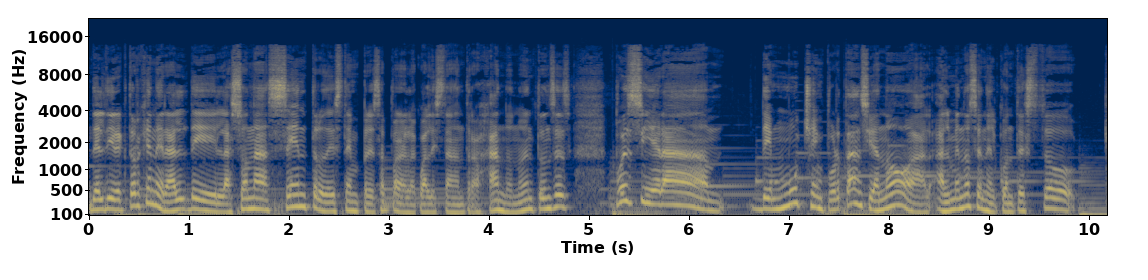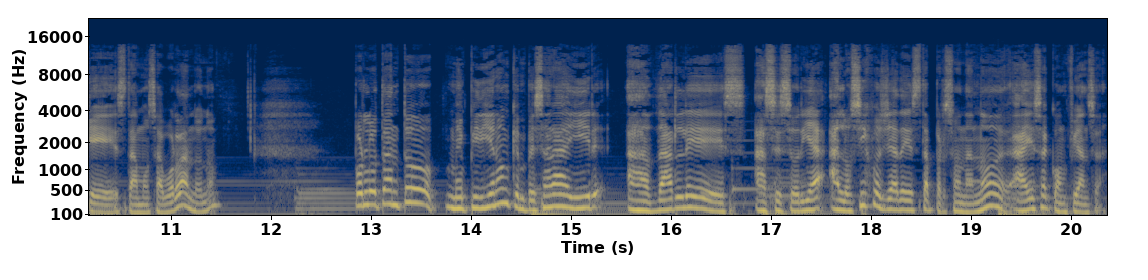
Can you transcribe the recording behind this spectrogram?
del director general de la zona centro de esta empresa para la cual estaban trabajando, ¿no? Entonces, pues sí era de mucha importancia, ¿no? Al, menos en el contexto que estamos abordando, ¿no? Por lo tanto, me pidieron que empezara a ir a darles asesoría a los hijos ya de esta persona, ¿no? A esa confianza.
